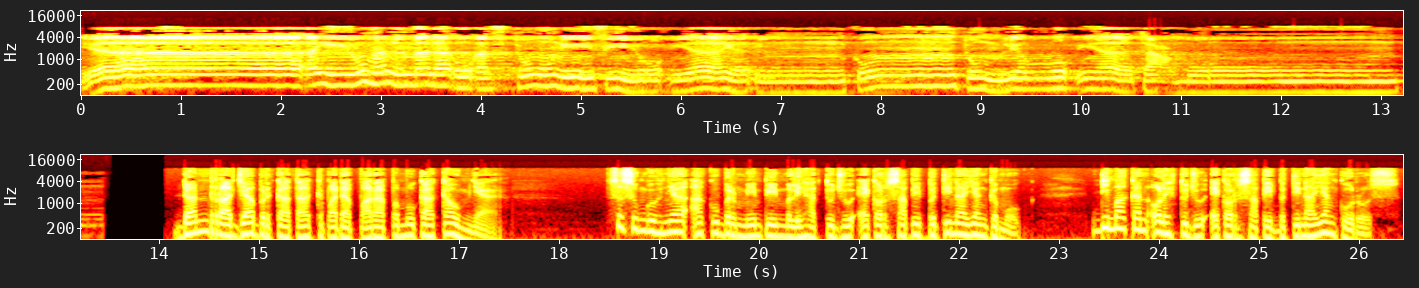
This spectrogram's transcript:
يا أيها الملأ أفتوني في رؤياي إن كنتم للرؤيا تعبرون Dan raja berkata kepada para pemuka kaumnya, Sesungguhnya aku bermimpi melihat tujuh ekor sapi betina yang gemuk, dimakan oleh tujuh ekor sapi betina yang kurus.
